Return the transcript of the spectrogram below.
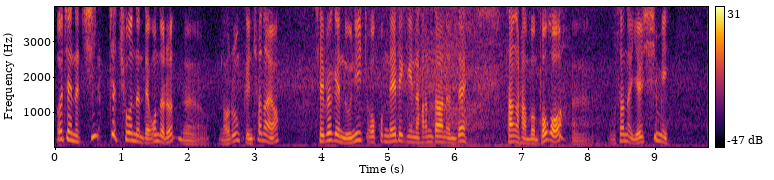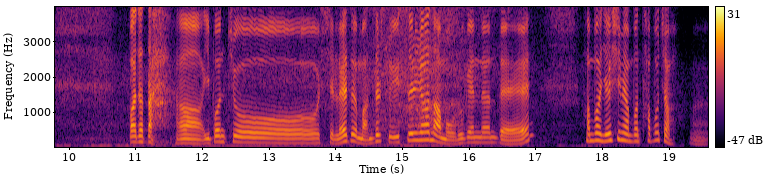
어제는 진짜 추웠는데 오늘은? 예, 나름 괜찮아요. 새벽에 눈이 조금 내리기는 한다는데 상을 한번 보고 예, 우선은 열심히 빠졌다. 어, 이번 주 레드 만들 수 있으려나 모르겠는데 한번 열심히 한번 타보죠. 어,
